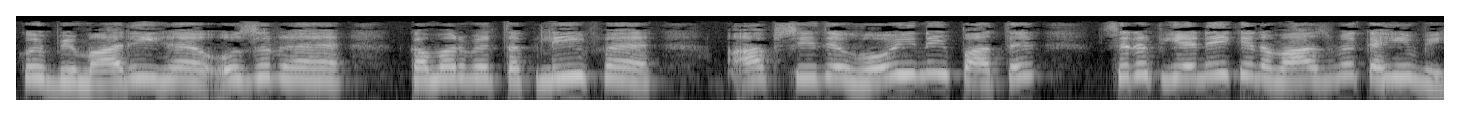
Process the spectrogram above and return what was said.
کوئی بیماری ہے ازر ہے، کمر میں تکلیف ہے آپ سیدھے ہو ہی نہیں پاتے، صرف یہ نہیں کہ نماز میں کہیں بھی۔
